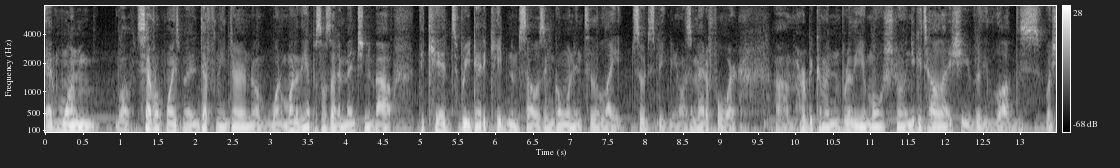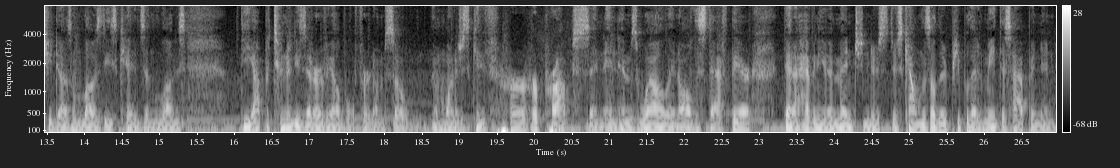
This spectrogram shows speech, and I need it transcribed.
at one well several points but definitely during one, one of the episodes that i mentioned about the kids rededicating themselves and going into the light so to speak you know as a metaphor um, her becoming really emotional. And you could tell that she really loves what she does and loves these kids and loves the opportunities that are available for them. So I want to just give her her props and, and him as well and all the staff there that I haven't even mentioned. There's there's countless other people that have made this happen and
